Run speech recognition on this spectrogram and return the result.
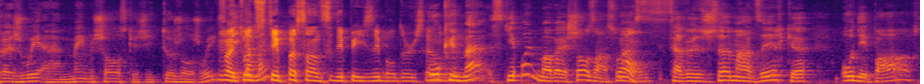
rejouer à la même chose que j'ai toujours joué. Ouais, toi, tu t'es pas senti dépaysé pour deux semaines. Aucunement, ce qui n'est pas une mauvaise chose en soi. Non. Ça veut seulement dire que au départ,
